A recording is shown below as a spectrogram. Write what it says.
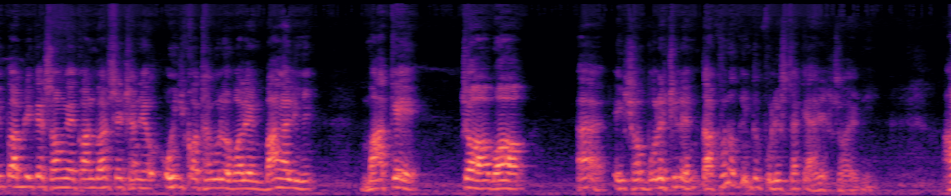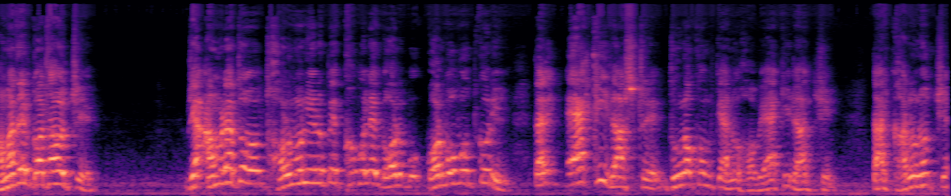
রিপাবলিকের সঙ্গে কনভারসেশনে ওই কথাগুলো বলেন, বাঙালি মাকে চ, ব হ্যাঁ এইসব বলেছিলেন, তখনও কিন্তু পুলিশ তাকে অ্যারেস্ট হয়নি আমাদের কথা হচ্ছে যে আমরা তো ধর্মনিরপেক্ষ বলে গর্ব, গর্ববোধ করি, তাহলে একই রাষ্ট্রে দুরকম কেন হবে? একই রাজ্যে। তার কারণ হচ্ছে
